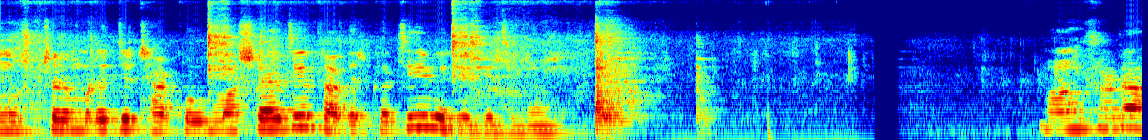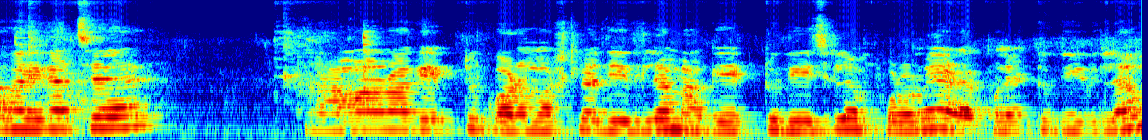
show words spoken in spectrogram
অনুষ্ঠান বাড়ির যে ঠাকুর মশাই আছে, তাদের কাছেই আমি দেখেছিলাম। মাংসটা হয়ে গেছে। নামানোর আগে একটু গরম মশলা দিয়ে দিলাম। আগে একটু দিয়েছিলাম ফোড়নে, আর এখন একটু দিয়ে দিলাম।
